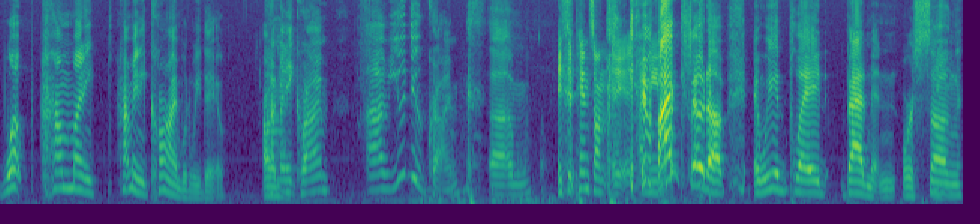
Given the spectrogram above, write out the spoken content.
What? How many? How many crime would we do? How Um, many crime? Um, you do crime. Um, It depends on. I, if I mean, I showed up and we had played badminton or sung,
